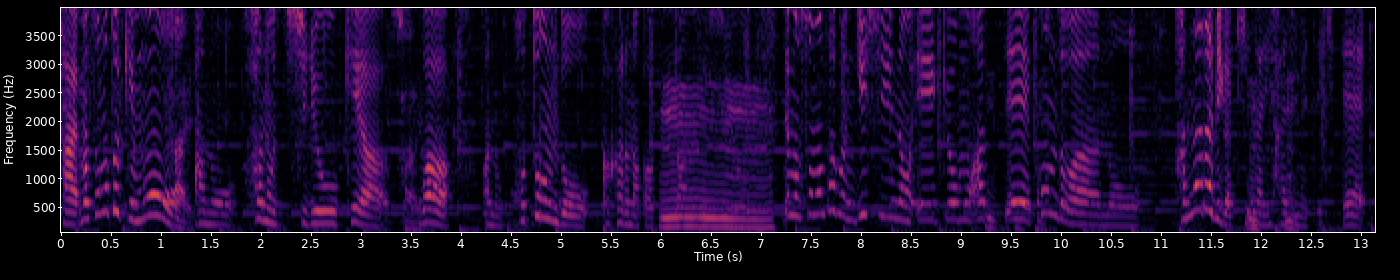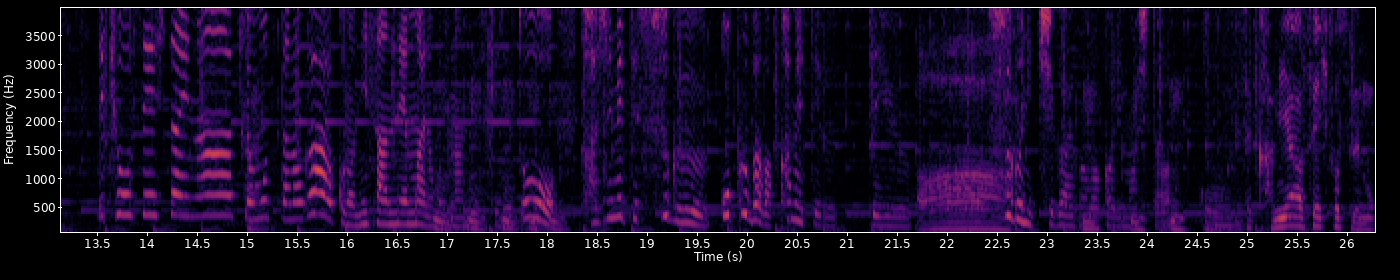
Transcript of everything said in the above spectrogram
はい。まあ、その時も、はい、あの歯の治療ケアは、はい。あのほとんどかからなかったんですよ。でもその多分義歯の影響もあって、今度はあの歯並びが気になり始めてきて、で矯正したいなって思ったのが、この23年前のことなんですけれど、初めてすぐ奥歯が噛めてるっていうすぐに違いが分かりました、うんうんうん、こう実際噛み合わせ一つでも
